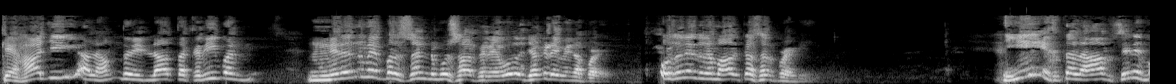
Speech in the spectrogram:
کہ حاجی الحمدللہ تقریباً ننانوے پرسینٹ مسافر ہے وہ تو جھگڑے میں نہ پڑے۔ اس نے تو نماز کثر پڑھی۔ یہ اختلاف صرف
